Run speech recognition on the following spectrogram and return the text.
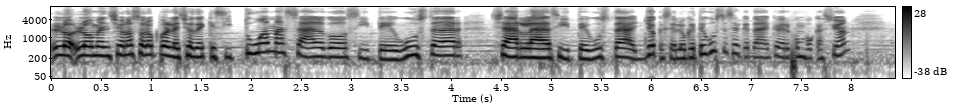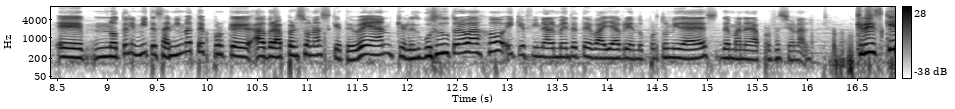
lo, lo menciono solo por el hecho de que si tú amas algo, si te gusta dar charlas, si te gusta, yo qué sé, lo que te gusta es el que tenga que ver con vocación, eh, no te limites, anímate porque habrá personas que te vean, que les guste tu trabajo y que finalmente te vaya abriendo oportunidades de manera profesional. ¿Crees que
